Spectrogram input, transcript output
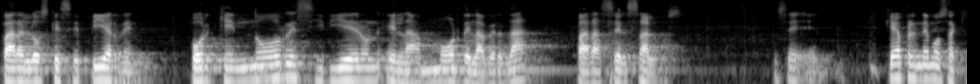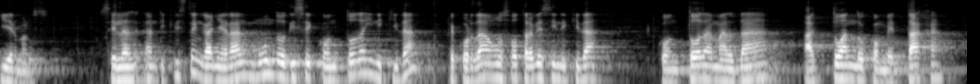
para los que se pierden, porque no recibieron el amor de la verdad para ser salvos. Dice, ¿qué aprendemos aquí, hermanos? Si el anticristo engañará al mundo, dice, con toda iniquidad. Recordábamos otra vez iniquidad, con toda maldad, actuando con ventaja.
